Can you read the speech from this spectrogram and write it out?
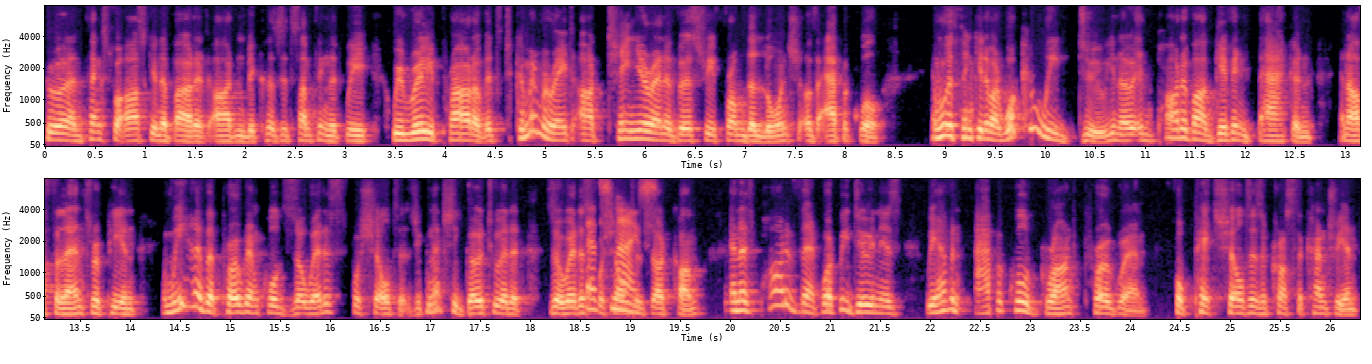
Sure, and thanks for asking about it, Arden, because it's something that we we're really proud of. It's to commemorate our 10 year anniversary from the launch of Apoquel and we were thinking about what can we do, you know, in part of our giving back and, and our philanthropy. And, and we have a program called Zoetis for Shelters. You can actually go to it at zoetisforshelters.com. Nice. And as part of that, what we're doing is we have an Apoquel grant program for pet shelters across the country. And,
